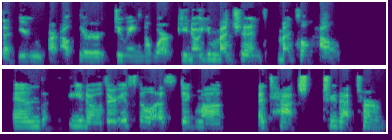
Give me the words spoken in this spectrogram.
that you are out there doing the work. You know, you mentioned mental health. And, you know, there is still a stigma attached to that term,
